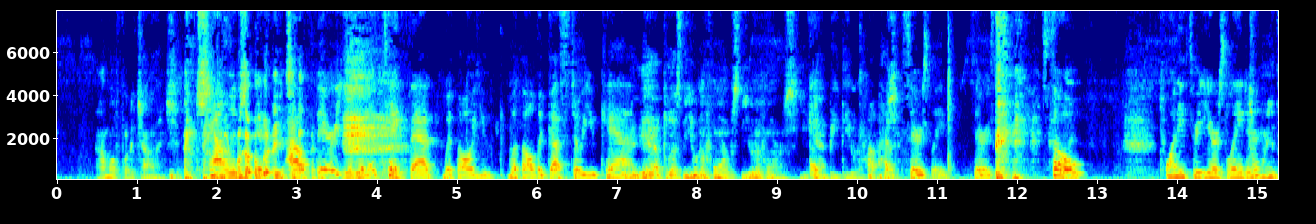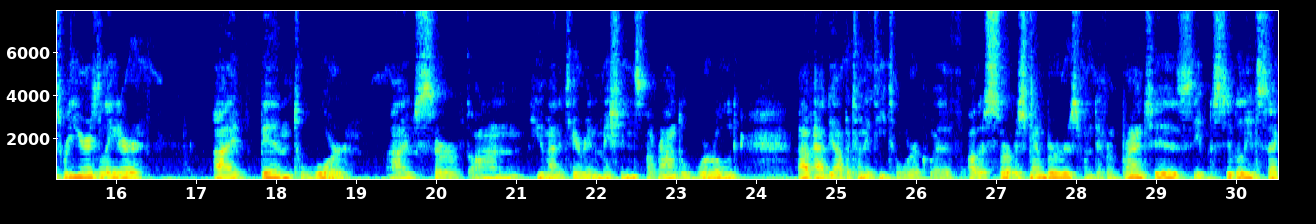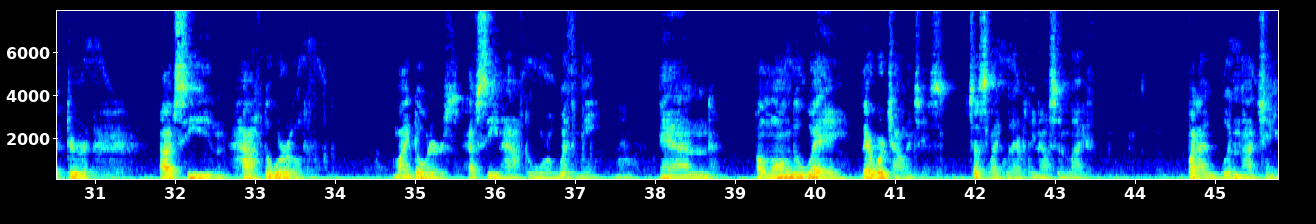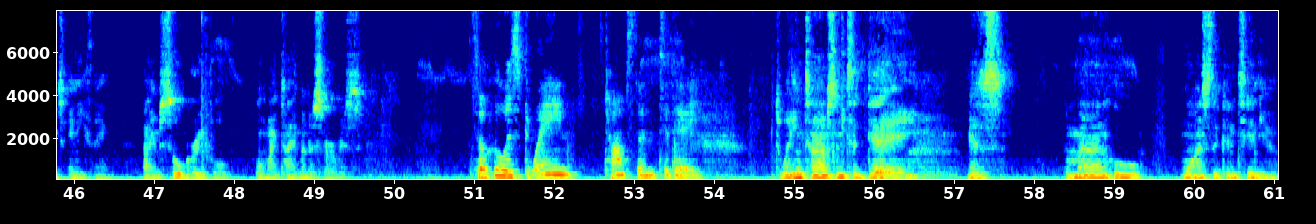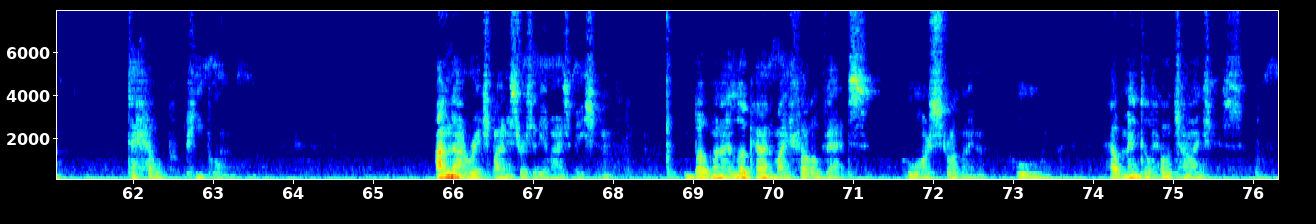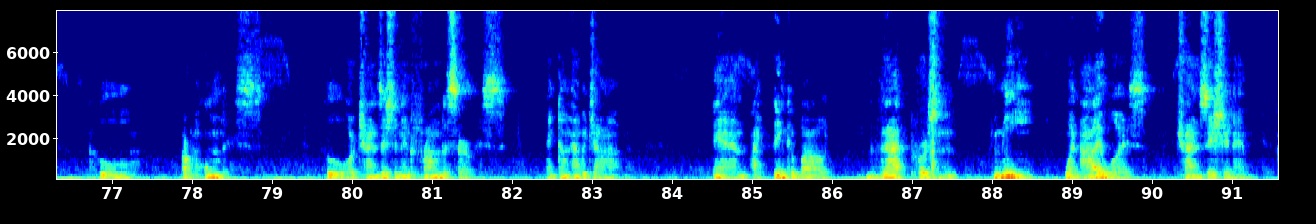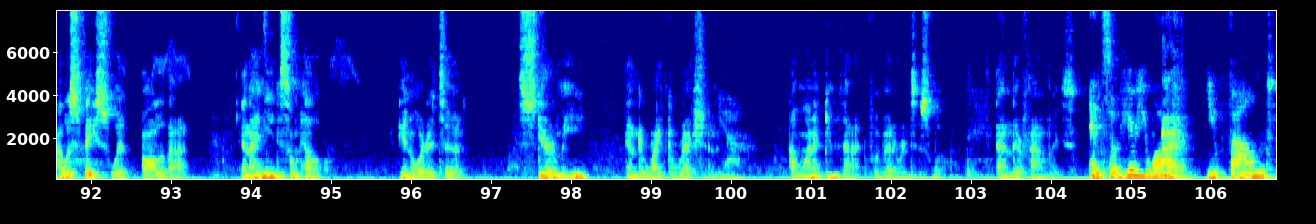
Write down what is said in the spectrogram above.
I'm up for the challenge. Challenge out there. You're gonna take that with all you with all the gusto you can. Yeah, plus the uniforms, the uniforms. You eh, can't beat the Oh, oh, uniforms. seriously, seriously. so, 23 years later, 23 years later, I've been to war. I've served on humanitarian missions around the world. I've had the opportunity to work with other service members from different branches, even the civilian sector. I've seen half the world. My daughters have seen half the world with me. And along the way, there were challenges, just like with everything else in life but I would not change anything. I am so grateful for my time in the service. so who is Duane Thompson today? Duane Thompson today is a man who wants to continue to help people. I'm not rich by any stretch of the imagination, but when I look at my fellow vets who are struggling, who have mental health challenges, who are homeless, who are transitioning from the service and don't have a job. And I think about that person, me, when I was transitioning. I was faced with all of that. And I needed some help in order to steer me in the right direction. Yeah. I want to do that for veterans as well and their families. And so here you are. You found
